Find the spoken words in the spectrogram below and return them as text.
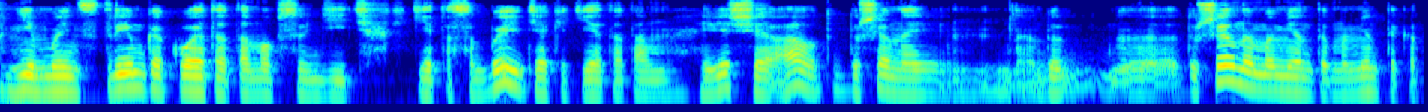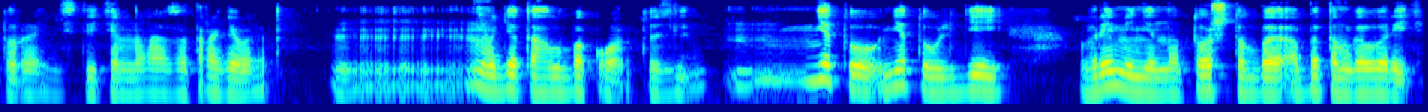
не мейнстрим какой-то там обсудить, какие-то события, какие-то там вещи, а вот душевные, э, душевные моменты, моменты, которые действительно затрагивают ну, где-то глубоко. То есть нету, нету у людей времени на то, чтобы об этом говорить.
